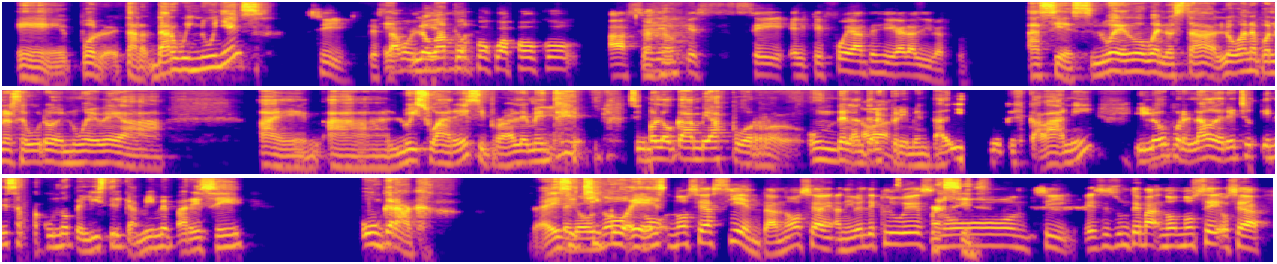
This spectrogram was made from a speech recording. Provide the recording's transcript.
eh, por Darwin Núñez. Sí, que está eh, volviendo poco a poco a ser el que, se, el que fue antes de llegar al Liverpool. Así es. Luego, bueno, está, lo van a poner seguro de 9 a, em, a, Luis Suárez y probablemente si no lo cambias por un delantero experimentadísimo que es Cavani, y luego por el lado derecho tienes a Facundo Pelistri, que a mí me parece un crack. Ese chico no, es. No, se asienta, ¿no? O sea, a nivel de clubes, no. Sí, ese es un tema. No, no sé, o sea,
